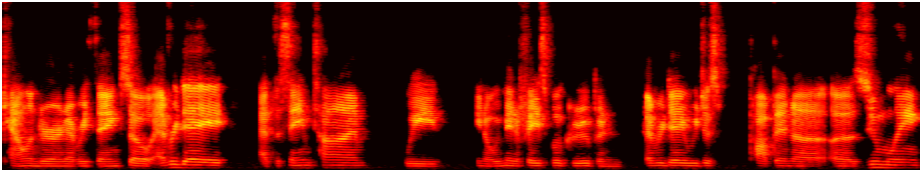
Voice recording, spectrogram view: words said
calendar and everything. So every day at the same time, we you know we made a Facebook group, and every day we just pop in a, a Zoom link,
